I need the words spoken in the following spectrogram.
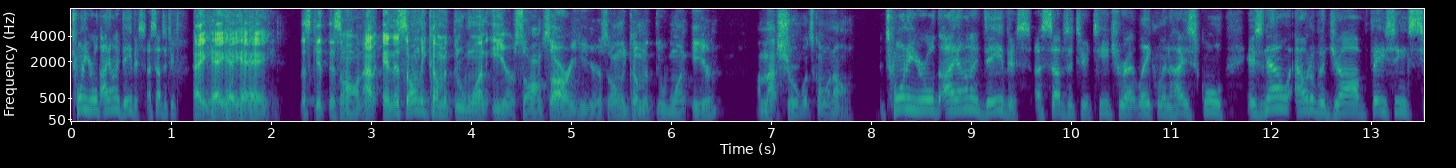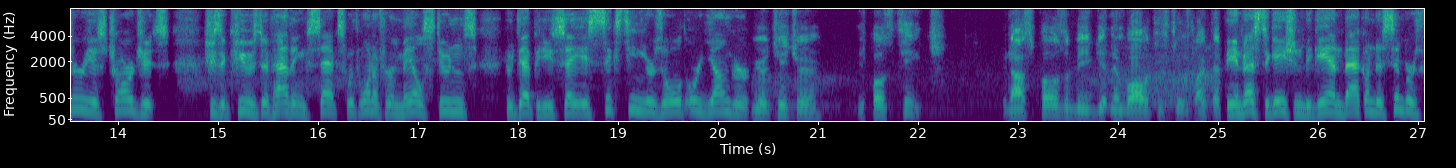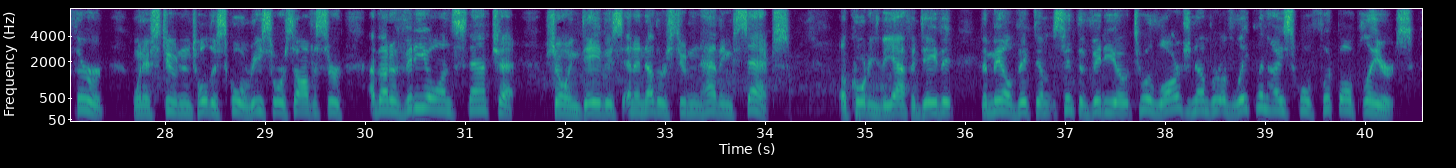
20 year old Iona Davis, a substitute. Hey, hey, hey, hey, hey. Let's get this on. I, and it's only coming through one ear. So I'm sorry here. It's only coming through one ear. I'm not sure what's going on. 20 year old Iona Davis, a substitute teacher at Lakeland High School, is now out of a job facing serious charges. She's accused of having sex with one of her male students, who deputies say is 16 years old or younger. You're a teacher, you're supposed to teach. You're not supposed to be getting involved with these students like that. The investigation began back on December 3rd when a student told a school resource officer about a video on Snapchat showing Davis and another student having sex. According to the affidavit, the male victim sent the video to a large number of Lakeland High School football players.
